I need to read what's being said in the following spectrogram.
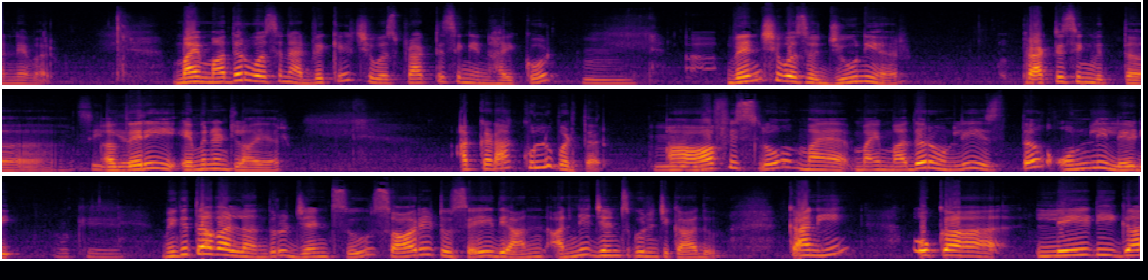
అనేవారు my mother was an advocate she was practising in high court when she was a junior practising with very eminent lawyer అక్కడ కుళ్ళు పడతారు ఆ ఆఫీస్లో my my mother only is the only lady okay మిగతా వాళ్ళందరూ జెంట్స్ సారీ టు సే ఇది అన్ని జెంట్స్ గురించి కాదు కానీ ఒక లేడీగా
